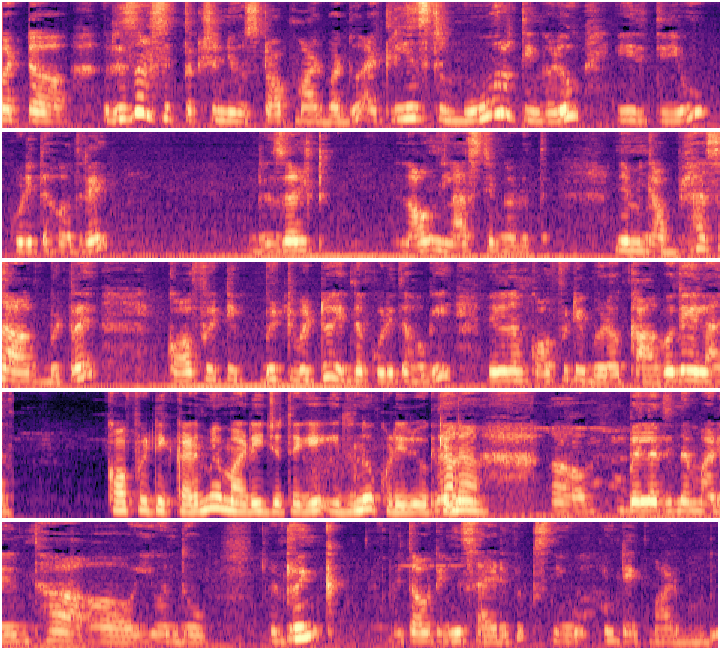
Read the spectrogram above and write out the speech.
ಬಟ್ ರಿಸಲ್ಟ್ ಸಿಕ್ಕ ತಕ್ಷಣ ನೀವು ಸ್ಟಾಪ್ ಮಾಡಬಾರ್ದು. ಅಟ್ಲೀಸ್ಟ್ ಮೂರು ತಿಂಗಳು ಈ ರೀತಿ ನೀವು ಕುಡಿತಾ ಹೋದರೆ ರಿಸಲ್ಟ್ ಲಾಂಗ್ ಲಾಸ್ಟಿಂಗ್ ಆಗುತ್ತೆ. ನಿಮಗೆ ಅಭ್ಯಾಸ ಆಗಿಬಿಟ್ರೆ ಕಾಫಿ ಟೀ ಬಿಟ್ಬಿಟ್ಟು ಇದನ್ನ ಕುಡಿತಾ ಹೋಗಿ, ಇಲ್ಲ ನಮ್ಮ ಕಾಫಿ ಟೀ ಬಿಡೋಕ್ಕಾಗೋದೇ ಇಲ್ಲ ಅಂತ ಕಾಫಿ ಟೀ ಕಡಿಮೆ ಮಾಡಿ ಜೊತೆಗೆ ಇದನ್ನು ಕುಡಿರಿ ಓಕೆನಾ ಬೆಲ್ಲದಿಂದ ಮಾಡಿರುವಂತಹ ಈ ಒಂದು drink without any side effects ನೀವು ಇಂಟೇಕ್ ಮಾಡಬಹುದು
